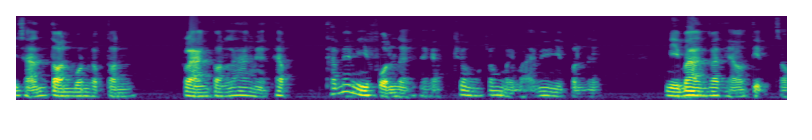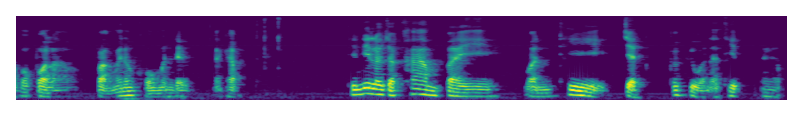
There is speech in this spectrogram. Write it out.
อีสานตอนบนกับตอนกลางตอนล่างเนี่ยแทบแทบไม่มีฝนเลยนะครับช่วงช่วงบ่ายๆไม่มีฝนเลย มีบ้างก็แถวติดสปปลาวฝั่งแม่น้ำโขงเหมือนเดิมนะครับ ทีนี้เราจะข้ามไปวันที่ 7 ก็คือวันอาทิตย์นะครับ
